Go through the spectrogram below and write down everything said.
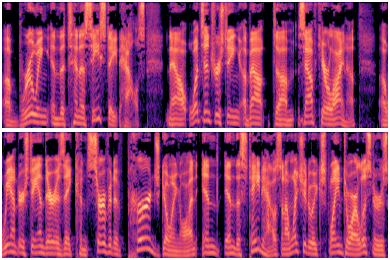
uh, brewing in the Tennessee State House. Now, what's interesting about um, South Carolina? Uh, we understand there is a conservative purge going on in in the state house, and I want you to explain to our listeners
